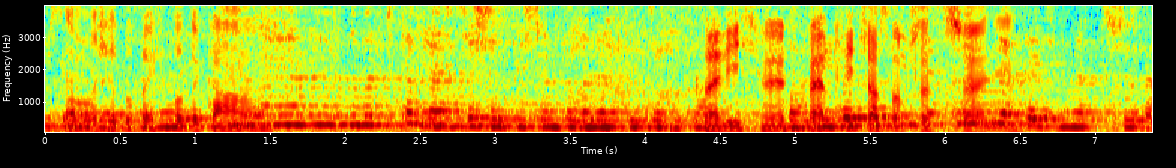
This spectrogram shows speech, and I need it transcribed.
Znowu się tutaj spotykamy. Numer 14, 60 w pętli czasoprzestrzeni. Numer 3B.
